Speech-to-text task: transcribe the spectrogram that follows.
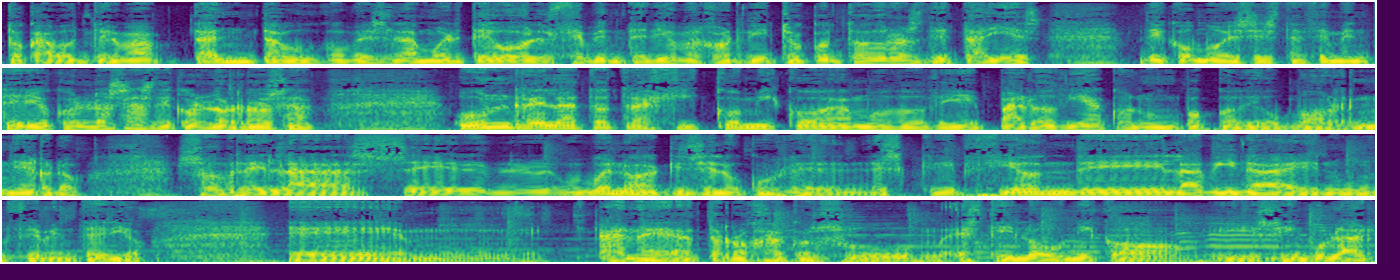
tocaba un tema tan tabú como es la muerte o el cementerio, mejor dicho, con todos los detalles de cómo es este cementerio con losas de color rosa un relato tragicómico a modo de parodia con un poco de humor negro sobre las... Eh, bueno, ¿a quién se le ocurre? Descripción de la vida en un cementerio. Eh, Ana Torroja con su estilo único y singular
